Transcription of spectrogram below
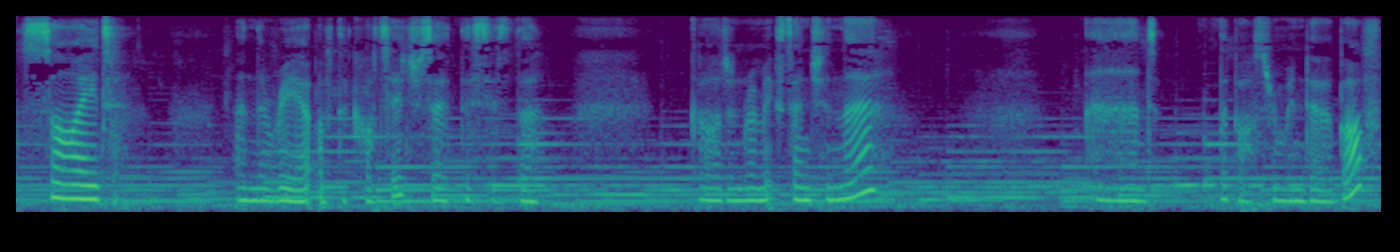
the side and the rear of the cottage. So this is the garden room extension there and the bathroom window above.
